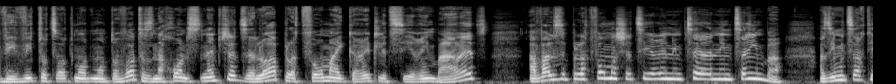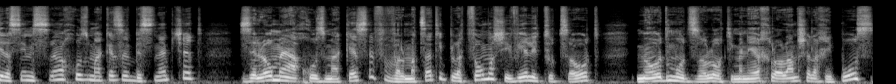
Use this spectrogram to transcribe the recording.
והביא תוצאות מאוד מאוד טובות, אז נכון, סנאפצ'אט זה לא הפלטפורמה העיקרית לצעירים בארץ, אבל זה פלטפורמה שצעירים נמצא, נמצאים בה. אז אם הצלחתי לשים 20% מהכסף בסנאפצ'אט, זה לא 100% מהכסף, אבל מצאתי פלטפורמה שהביאה לי תוצאות מאוד מאוד זולות. אם אני אלך לעולם של החיפוש,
